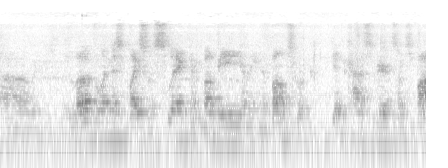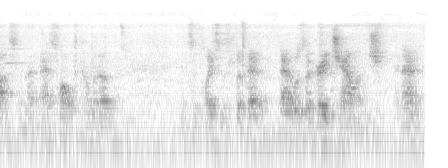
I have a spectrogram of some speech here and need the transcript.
Uh, we loved when this place was slick and bumpy. I mean, the bumps were getting kind of severe in some spots, and that asphalt was coming up in some places. But that that was a great challenge, and that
